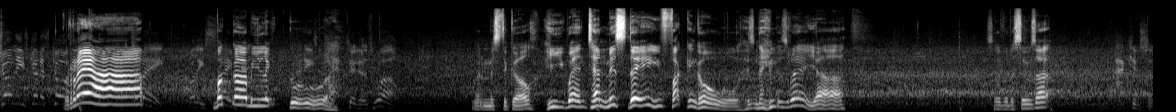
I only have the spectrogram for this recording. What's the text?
Surely he's gonna score. Rea! Well, he saved Buckaby it, like and he's go. kept it as well. Went and missed the goal. He went and missed the fucking goal. His name is Raya. Silva de Souza. Atkinson.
